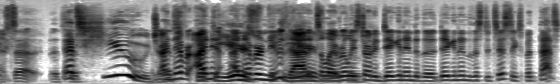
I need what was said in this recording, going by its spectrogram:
That's stat. That's, That's huge. I that's never, I, 50 ne- I never knew that until I really of- started digging into the digging into the statistics. But that's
